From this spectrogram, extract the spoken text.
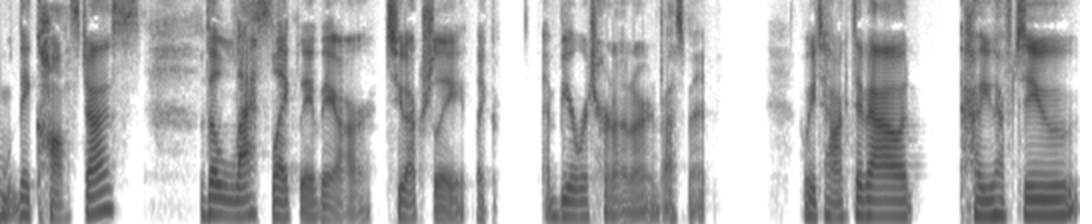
they cost us, the less likely they are to actually like be a return on our investment. We talked about how you have to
